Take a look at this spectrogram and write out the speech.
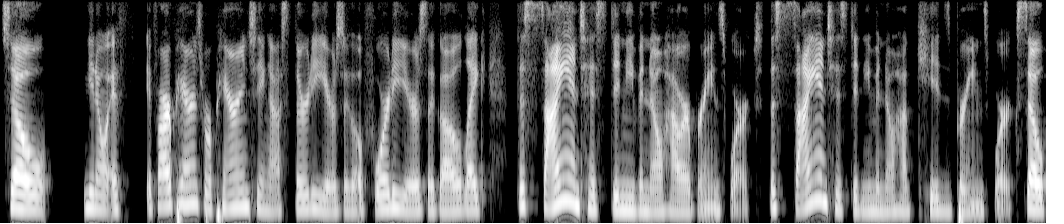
So, you know, if if our parents were parenting us 30 years ago, 40 years ago, like the scientists didn't even know how our brains worked. The scientists didn't even know how kids' brains work. So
